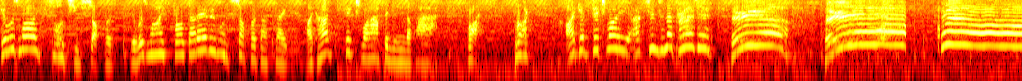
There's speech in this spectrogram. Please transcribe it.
It was my fault you suffered. It was my fault that everyone suffered that night. I can't fix what happened in the past, but, but, I can fix my actions in the present. Yeah! Yeah! Yeah!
